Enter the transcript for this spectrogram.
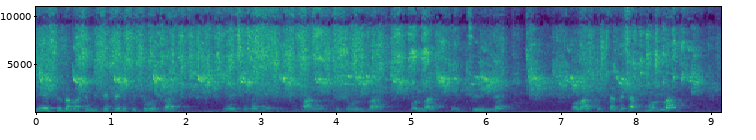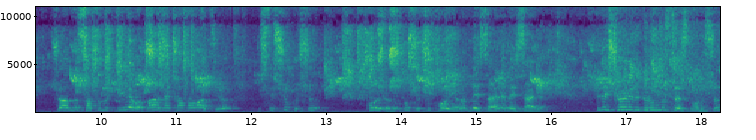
Yine şurada bakın bir tepeli kuşumuz var. Yine şurada bir panguk kuşumuz var. Bunlar ilk tüyünde olan kuşlar. Mesela bunlar şu anda satılık değil ama bazen kafama atıyor. İşte şu kuşu koyuyorum, bu kuşu koyuyorum vesaire vesaire. Bir de şöyle bir durumumuz söz konusu.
